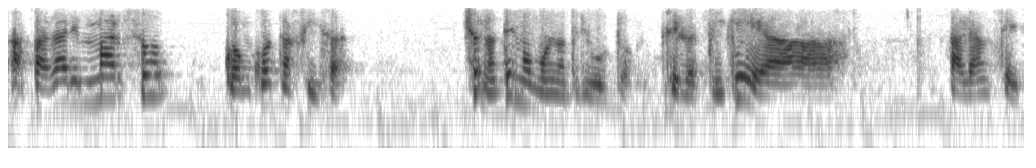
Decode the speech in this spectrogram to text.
a pagar en marzo con cuotas fijas. Yo no tengo monotributo. Se lo expliqué a, a Lancet.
